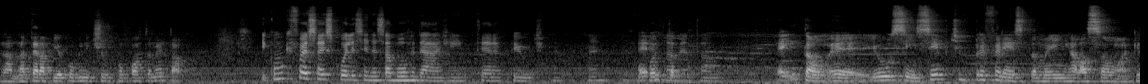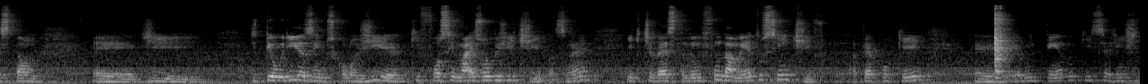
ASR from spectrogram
na, na terapia cognitivo-comportamental. E como que foi essa escolha assim, dessa abordagem terapêutica, né? comportamental? É, então, é, então é, eu sim, sempre tive preferência também em relação à questão é, de, de teorias em psicologia que fossem mais objetivas, né? E que tivesse também fundamento científico. Até porque é, eu entendo que se a gente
